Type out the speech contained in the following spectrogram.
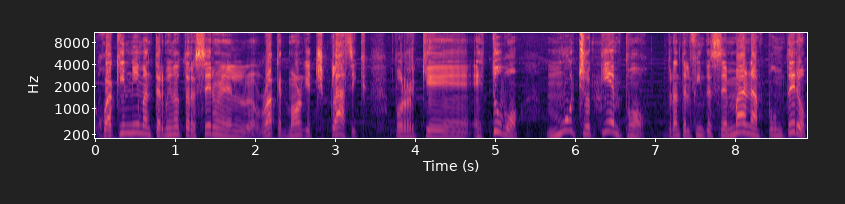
Joaquín Niman terminó tercero en el Rocket Mortgage Classic porque estuvo mucho tiempo durante el fin de semana puntero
